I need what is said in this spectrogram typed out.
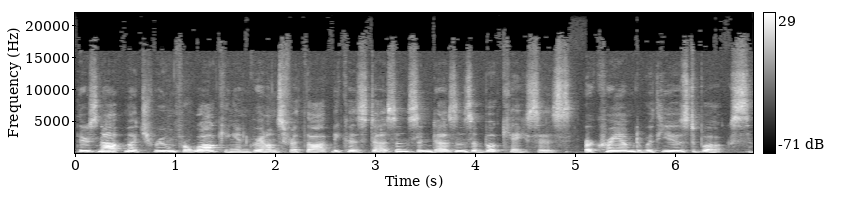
There's not much room for walking in Grounds for Thought because dozens and dozens of bookcases are crammed with used books.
